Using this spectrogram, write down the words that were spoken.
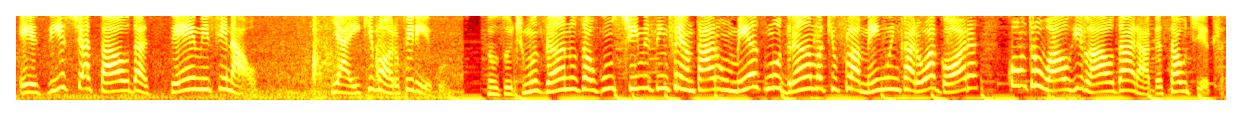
existe a tal da semifinal. E aí que mora o perigo. Nos últimos anos, alguns times enfrentaram o mesmo drama que o Flamengo encarou agora contra o Al Hilal da Arábia Saudita.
